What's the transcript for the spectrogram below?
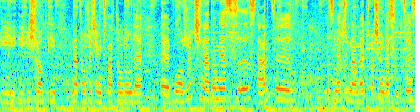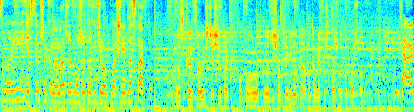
i, i, i środki na tą trzecią i czwartą rundę włożyć. Natomiast start z meczu na mecz osiąga sukces, no i jestem przekonana, że może to być rok właśnie dla startu. Rozkręcałyście się tak po, powolutku do 10 minuty, a potem jak już poszło, to poszło. Tak.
